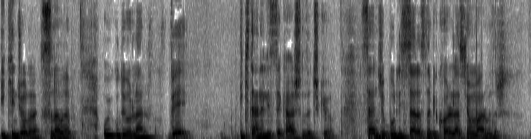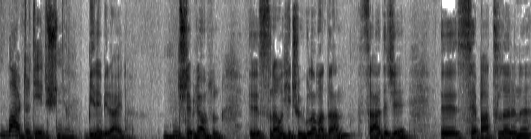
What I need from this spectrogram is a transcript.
ikinci olarak sınavı uyguluyorlar ve iki tane liste karşımıza çıkıyor. Sence bu liste arasında bir korelasyon var mıdır? Vardır diye düşünüyorum. Birebir aynı. Düşünebiliyor musun? Ee, sınavı hiç uygulamadan sadece e, sebatlarını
